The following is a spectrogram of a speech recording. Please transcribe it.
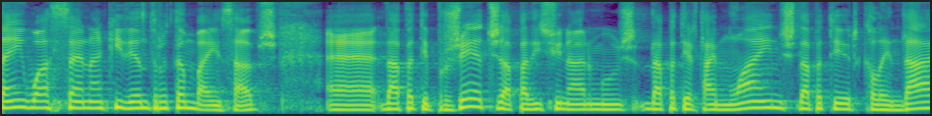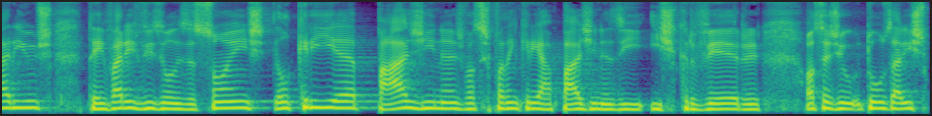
tem o Asana aqui dentro também, sabes? Uh, dá para ter projetos, dá para adicionarmos, dá para ter timelines, dá para ter calendários, tem várias visualizações, ele cria páginas, vocês podem criar páginas e, e escrever, ou seja, eu estou a usar isto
